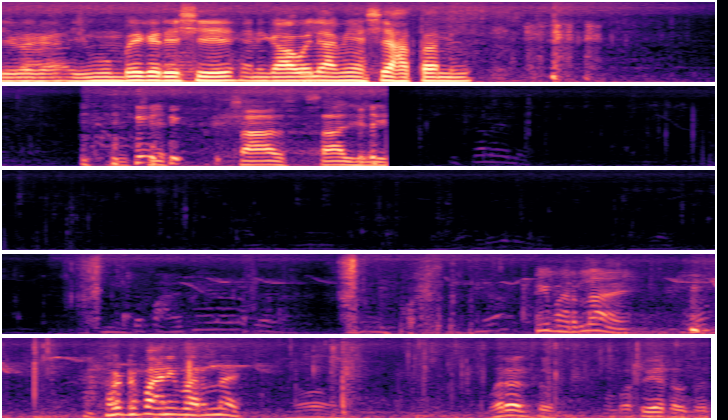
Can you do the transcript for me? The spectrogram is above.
हे बघा ही मुंबईकर अशी आहे आणि गावाले आम्ही असे हाताने सहा सहा झिली भरलाय छोट पाणी भरलंय. भरल तो. बसू येतो सर.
